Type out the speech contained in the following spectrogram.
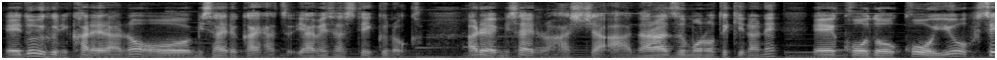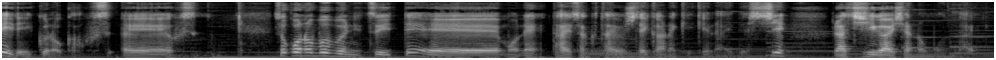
え、どういうふうに彼らのミサイル開発やめさせていくのか、あるいはミサイルの発射、ならず者的なね、え、行動、行為を防いでいくのか、え、そこの部分について、え、もね、対策対応していかなきゃいけないですし、拉致被害者の問題。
